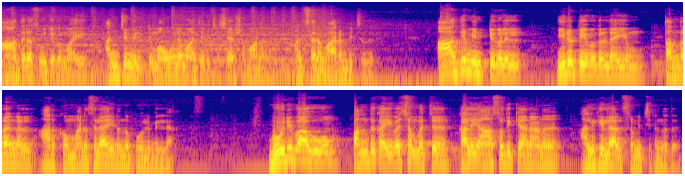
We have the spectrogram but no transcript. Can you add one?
ആദരസൂചകമായി അഞ്ച് മിനിറ്റ് മൗനം ആചരിച്ച ശേഷമാണ് മത്സരം ആരംഭിച്ചത്. ആദ്യ മിനിറ്റുകളിൽ ഇരു ടീമുകളുടെയും തന്ത്രങ്ങൾ ആർക്കും മനസ്സിലായിരുന്നു പോലുമില്ല. ഭൂരിഭാഗവും പന്ത് കൈവശം വച്ച് കളി ആസ്വദിക്കാനാണ് അൽഹിലാൽ ശ്രമിച്ചിരുന്നത്.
